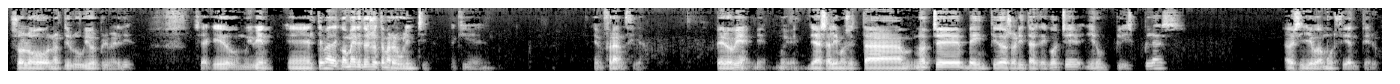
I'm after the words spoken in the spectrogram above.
Solo nos diluvió el primer día. Se ha quedado muy bien. El tema de comer y todo eso está más regulinchi aquí en, en Francia. Pero bien, bien, muy bien. Ya salimos esta noche, 22 horitas de coche y en un plis plas a ver si llego a Murcia entero.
